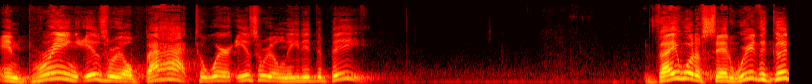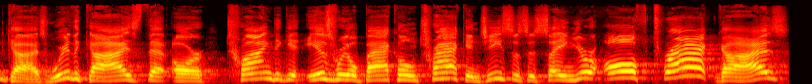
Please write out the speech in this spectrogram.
and bring Israel back to where Israel needed to be. They would have said, We're the good guys. We're the guys that are trying to get Israel back on track. And Jesus is saying, You're off track, guys.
